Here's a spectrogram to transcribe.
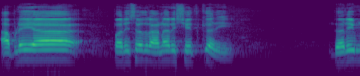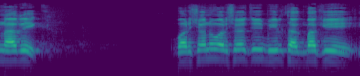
आपले या परिसरात राहणारे शेतकरी गरीब नागरिक वर्षानुवर्षाची बिल थकबाकी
